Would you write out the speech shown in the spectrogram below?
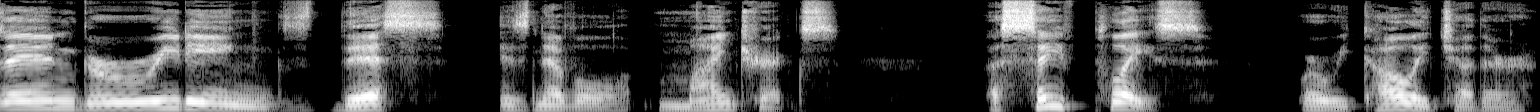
and greetings. This is Neville Mind Tricks, a safe place where we call each other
